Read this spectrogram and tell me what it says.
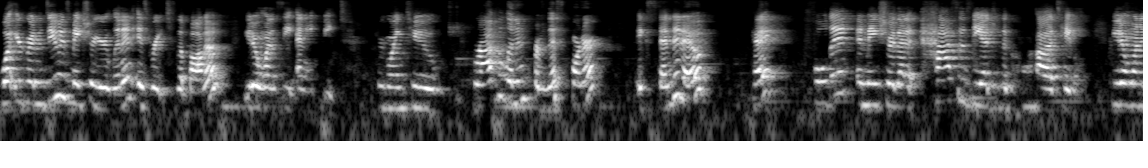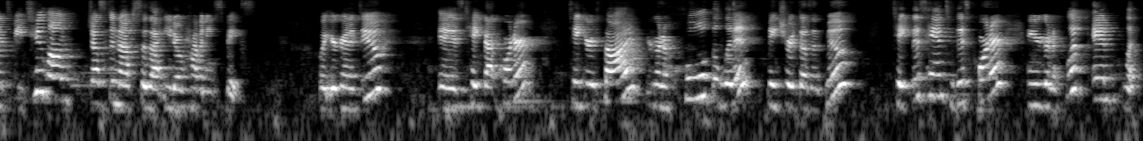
What you're going to do is make sure your linen is right to the bottom. You don't want to see any feet. You're going to grab the linen from this corner, extend it out, okay? Fold it and make sure that it passes the edge of the uh, table. You don't want it to be too long, just enough so that you don't have any space. What you're gonna do is take that corner, take your thigh, you're gonna hold the linen, make sure it doesn't move. Take this hand to this corner, and you're gonna flip and flip.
